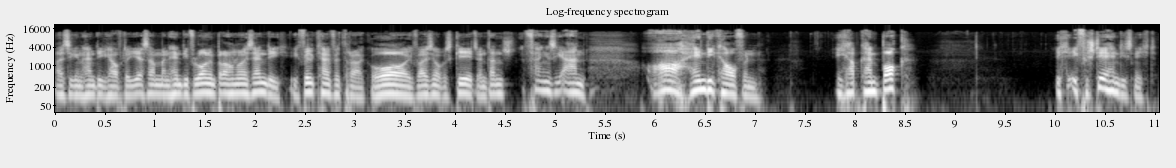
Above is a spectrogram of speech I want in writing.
als ich ein Handy gekauft habe. Jetzt haben mein Handy verloren, ich brauche ein neues Handy. Ich will keinen Vertrag. Oh, ich weiß nicht, ob es geht. Und dann fangen sie an, oh, Handy kaufen. Ich habe keinen Bock. Ich, ich verstehe Handys nicht.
